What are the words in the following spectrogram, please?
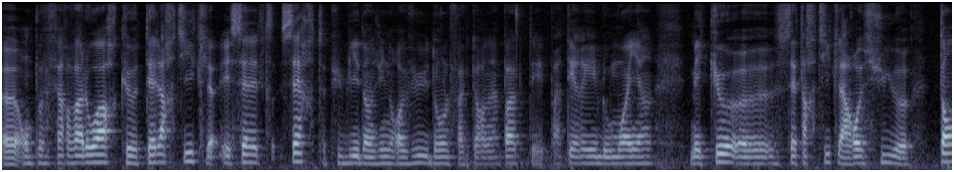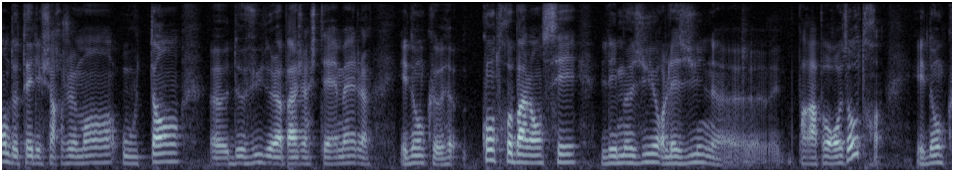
on peut faire valoir que tel article est certes publié dans une revue dont le facteur d'impact n'est pas terrible ou moyen, mais que cet article a reçu tant de téléchargements ou tant euh, de vues de la page HTML et donc euh, contrebalancer les mesures les unes euh, par rapport aux autres et donc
